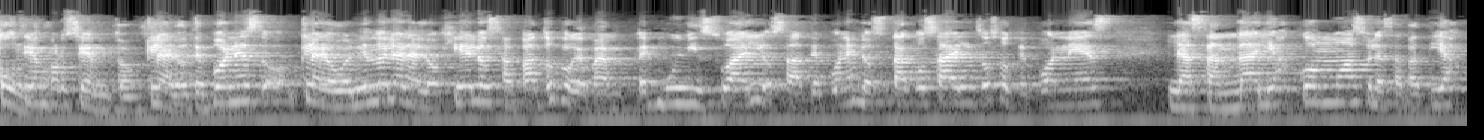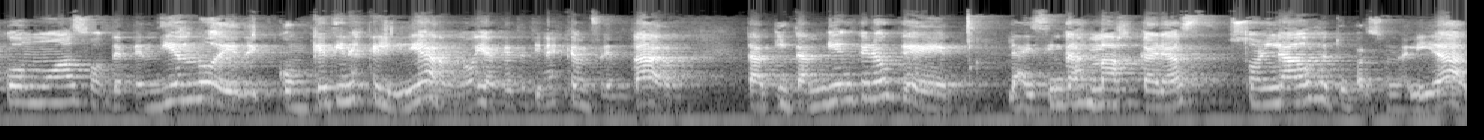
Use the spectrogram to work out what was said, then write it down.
Punto. 100%, claro, te pones, claro, volviendo a la analogía de los zapatos, porque es muy visual, o sea, te pones los tacos altos o te pones las sandalias cómodas o las zapatillas cómodas, o dependiendo de, de con qué tienes que lidiar, ¿no? Y a qué te tienes que enfrentar. Y también creo que las distintas máscaras son lados de tu personalidad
